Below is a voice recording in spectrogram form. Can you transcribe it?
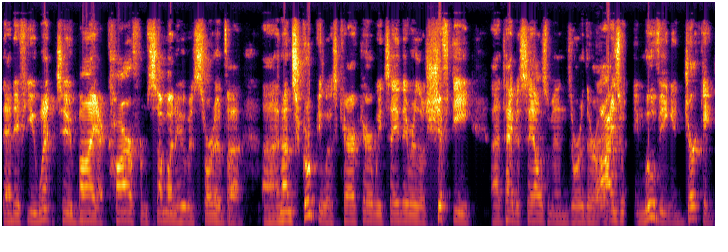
that if you went to buy a car from someone who was sort of a, uh, an unscrupulous character, we'd say they were those shifty uh, type of salesmen, or their right. eyes would be moving and jerking.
